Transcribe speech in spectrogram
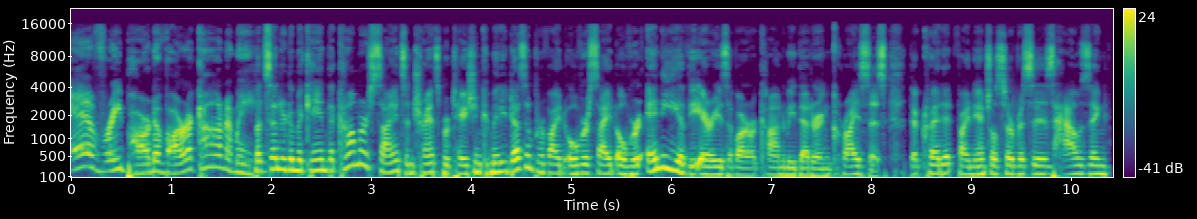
every part of our economy. But Senator McCain, the Commerce, Science, and Transportation Committee doesn't provide oversight over any of the areas of our economy that are in crisis. The credit, financial services, housing,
